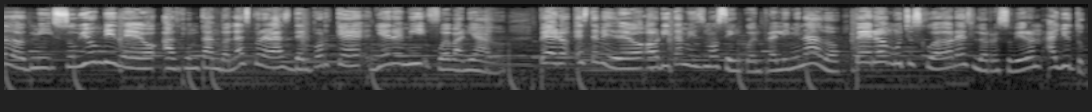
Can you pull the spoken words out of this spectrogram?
Adopt subió un video adjuntando las pruebas del por qué Jeremy fue baneado. Pero este video ahorita mismo se encuentra eliminado, pero muchos jugadores lo resubieron a YouTube.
